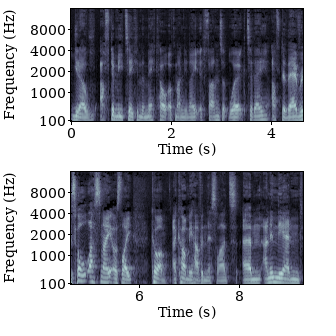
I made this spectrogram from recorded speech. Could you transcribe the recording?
you know, after me taking the mick out of Man United fans at work today, after their result last night, I was like, come on, I can't be having this, lads. Um, and in the end,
